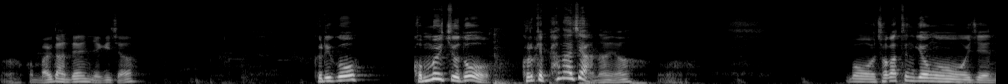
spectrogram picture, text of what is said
어, 그건 말도 안 되는 얘기죠. 그리고 건물주도 그렇게 편하지 않아요. 어, 뭐저 같은 경우 이제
